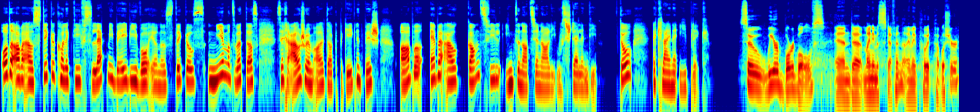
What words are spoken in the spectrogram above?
oder aber auch Sticker-Kollektiv Slap Me Baby, wo ihren Stickers niemand wird das sich auch schon im Alltag begegnet bist, aber eben auch ganz viel internationale Ausstellende. Kleiner Einblick. So we are Board Wolves, and uh, my name is Stefan. I'm a poet publisher.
